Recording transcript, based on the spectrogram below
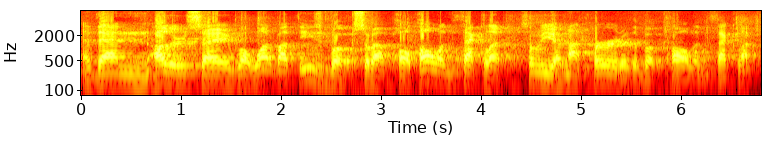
And then others say, well, what about these books about Paul? Paul and Thecla. Some of you have not heard of the book Paul and Thecla.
